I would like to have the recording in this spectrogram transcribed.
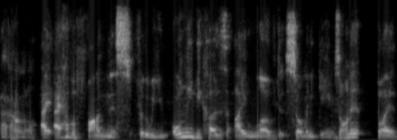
I don't know. I, I have a fondness for the Wii U only because I loved so many games on it. But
